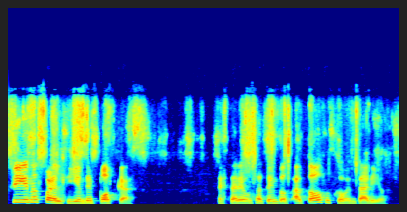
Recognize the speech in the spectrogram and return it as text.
Síguenos para el siguiente podcast. Estaremos atentos a todos sus comentarios.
